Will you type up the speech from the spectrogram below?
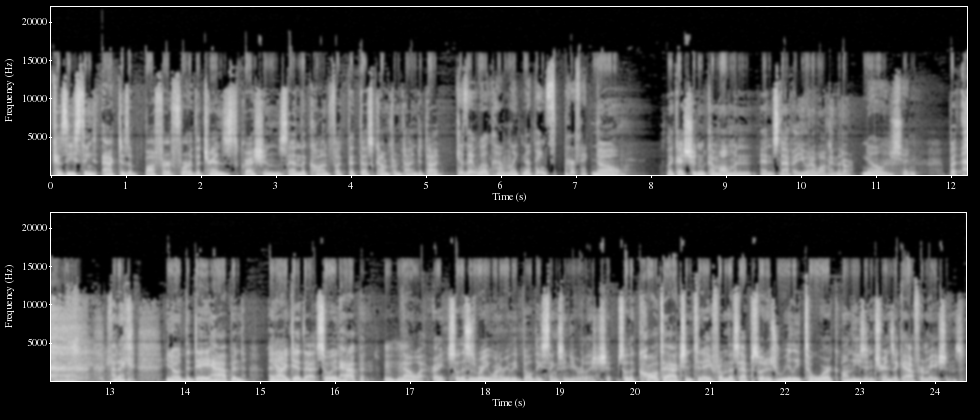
Because these things act as a buffer for the transgressions and the conflict that does come from time to time. Because it will come. Like nothing's perfect. No, like I shouldn't come home and, and snap at you when I walk in the door. No, you shouldn't. But but I, you know, the day happened and Yeah. I did that, so it happened. Mm-hmm. Now what, right? So this is where you want to really build these things into your relationship. So the call to action today from this episode is really to work on these intrinsic affirmations,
